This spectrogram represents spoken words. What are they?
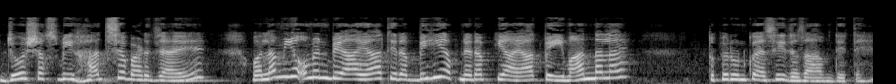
جو شخص بھی حد سے بڑھ جائے وہ لم یومن بے آیات ربی ہی اپنے رب کی آیات پہ ایمان نہ لائے تو پھر ان کو ایسی جزا ہم دیتے ہیں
